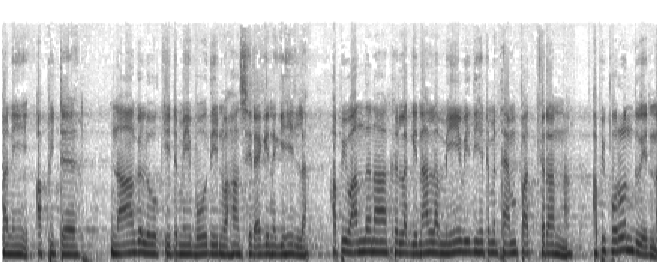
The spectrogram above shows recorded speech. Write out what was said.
හනේ අපිට නාගලෝකීට මේ බෝධීන් වහන්සේ රැගෙන ගිහිල්ලා. අපි වන්දනා කරලා ගෙනල්ල මේ විදිහටම තැම්පත් කරන්න. අපි පොරොන්දු වෙන්න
